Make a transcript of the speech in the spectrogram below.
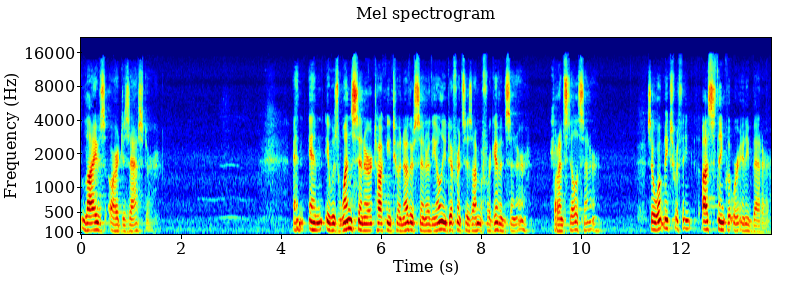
lives are a disaster. And, and it was one sinner talking to another sinner. The only difference is I'm a forgiven sinner, but I'm still a sinner. So, what makes think, us think that we're any better?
